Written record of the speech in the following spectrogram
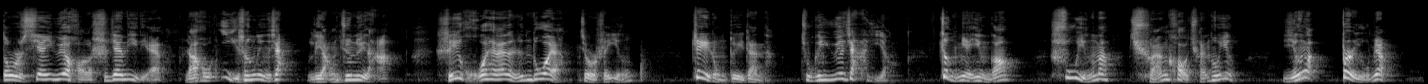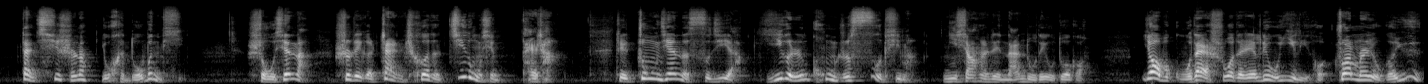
都是先约好了时间地点，然后一声令下，两军对打，谁活下来的人多呀，就是谁赢。这种对战呢，就跟约架一样，正面硬刚，输赢呢全靠拳头硬，赢了倍儿有面儿。但其实呢有很多问题。首先呢是这个战车的机动性太差，这中间的司机啊一个人控制四匹马，你想想这难度得有多高？要不古代说的这六艺里头专门有个御，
